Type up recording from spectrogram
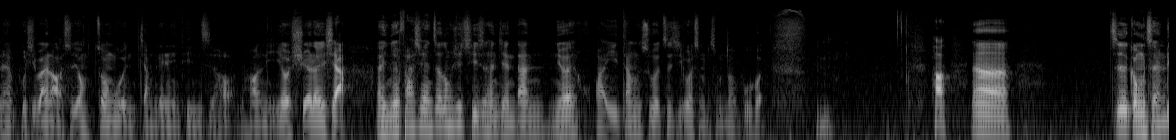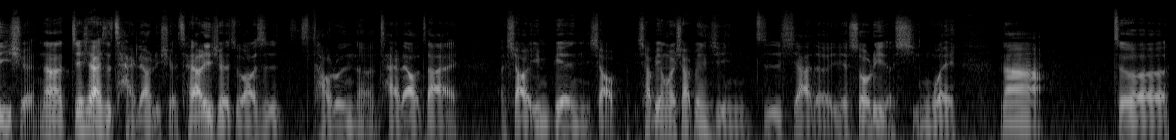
那补习班老师用中文讲给你听之后，然后你又学了一下，哎，你就发现这东西其实很简单，你会怀疑当初的自己为什么什么都不会。嗯，好，那这是工程力学，那接下来是材料力学。材料力学主要是讨论呢材料在小应变、小小变位、小变形之下的一些受力的行为。那这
